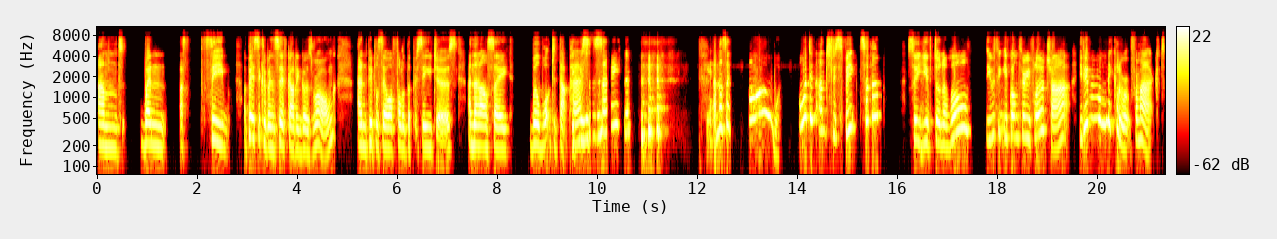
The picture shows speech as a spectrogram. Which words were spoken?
and when I see basically when safeguarding goes wrong and people say, oh, I followed the procedures, and then I'll say, well, what did that person say? yeah. And they'll say, oh, oh, I didn't actually speak to them. So you've done a whole, you think you've gone through your flow chart, you've even rung Nicola up from ACT,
